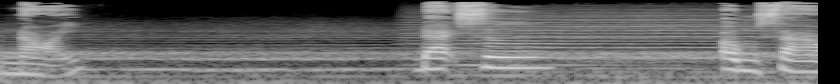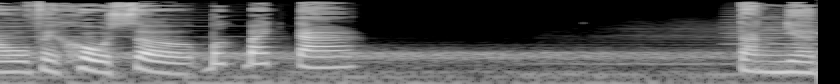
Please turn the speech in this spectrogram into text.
nói, đại sư, ông sao phải khổ sở bức bách ta? Tăng nhân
